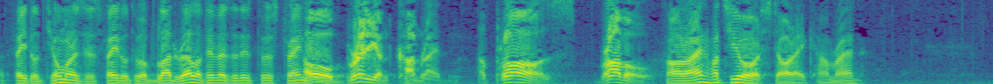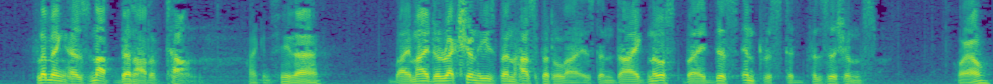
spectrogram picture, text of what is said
A fatal tumor is as fatal to a blood relative as it is to a stranger. Oh, brilliant, comrade. Applause. Bravo. All right, what's your story, comrade? Fleming has not been out of town. I can see that. By my direction, he's been hospitalized and diagnosed by disinterested physicians. Well?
